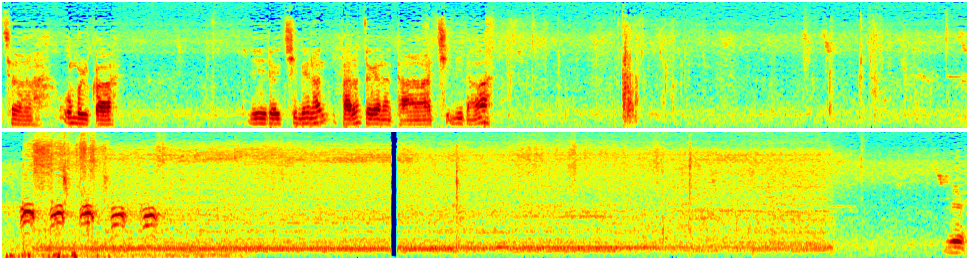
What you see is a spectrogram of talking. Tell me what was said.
자, 우물과 이를 치면은 다른 쪽에는 다 칩니다. 네.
